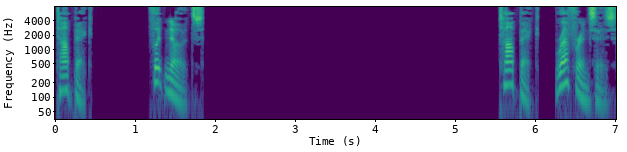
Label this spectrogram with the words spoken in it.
Topic. Footnotes. Topic. References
